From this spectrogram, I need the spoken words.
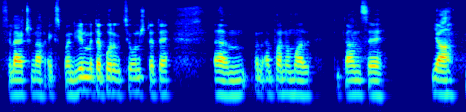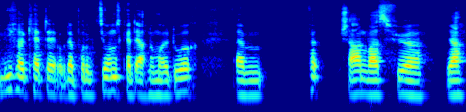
vielleicht schon auch expandieren mit der Produktionsstätte ähm, und einfach nochmal die ganze ja, Lieferkette oder Produktionskette auch nochmal durch. Ähm, schauen, was für ja,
